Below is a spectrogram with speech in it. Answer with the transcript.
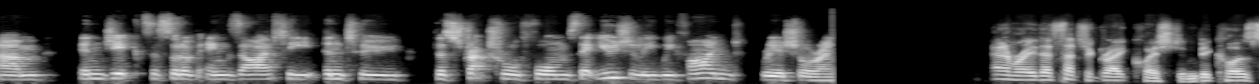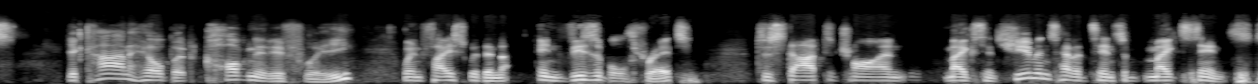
um, injects a sort of anxiety into the structural forms that usually we find reassuring. Annamarie, that's such a great question because you can't help it cognitively when faced with an invisible threat to start to try and make sense. Humans have a sense of make sense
